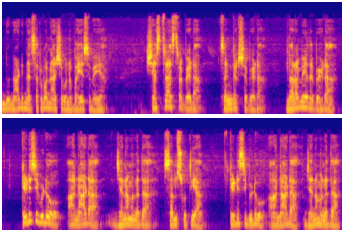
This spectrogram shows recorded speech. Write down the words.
ಒಂದು ನಾಡಿನ ಸರ್ವನಾಶವನ್ನು ಬಯಸುವೆಯ? ಶಸ್ತ್ರಾಸ್ತ್ರ ಬೇಡ, ಸಂಘರ್ಷ ಬೇಡ, ನರಮೇಧ ಬೇಡ. ಕೆಡಿಸಿಬಿಡು ಆ ನಾಡ ಜನಮನದ ಸಂಸ್ಕೃತಿಯ. ಕೆಡಿಸಿಬಿಡು ಆ ನಾಡ ಜನಮನದ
